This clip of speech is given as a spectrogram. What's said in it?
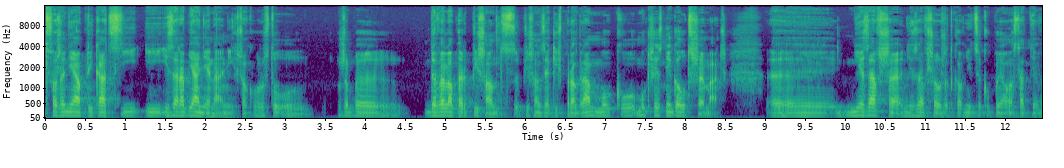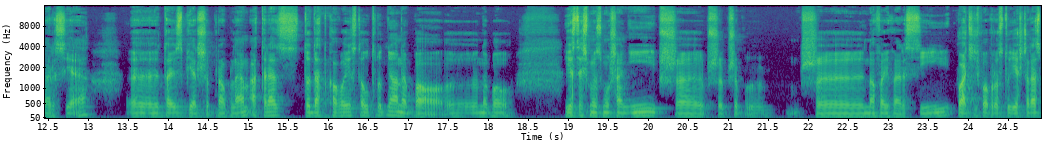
tworzenie aplikacji i, i zarabianie na nich. Że po prostu żeby deweloper pisząc, pisząc jakiś program mógł, mógł się z niego utrzymać. Yy, nie zawsze, nie zawsze użytkownicy kupują ostatnie wersje. Yy, to jest pierwszy problem, a teraz dodatkowo jest to utrudnione, bo, yy, no bo jesteśmy zmuszeni przy, przy, przy, przy nowej wersji płacić po prostu jeszcze raz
